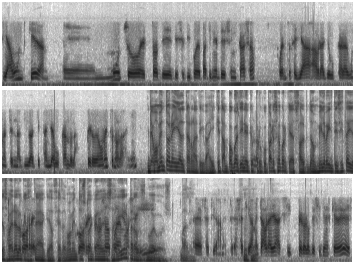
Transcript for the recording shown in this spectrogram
si aún quedan eh, muchos estos de, de ese tipo de patinetes en casa, pues entonces ya habrá que buscar alguna alternativa que están ya buscándola. Pero de momento no la hay. ¿eh? De momento no hay alternativa y que tampoco tiene que preocuparse porque hasta el 2027 ya sabrá lo que se tenga que hacer. De momento esto acaba de salir para los nuevos. Vale. Efectivamente, efectivamente. Ahora ya sí, pero lo que sí tienes que ver es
